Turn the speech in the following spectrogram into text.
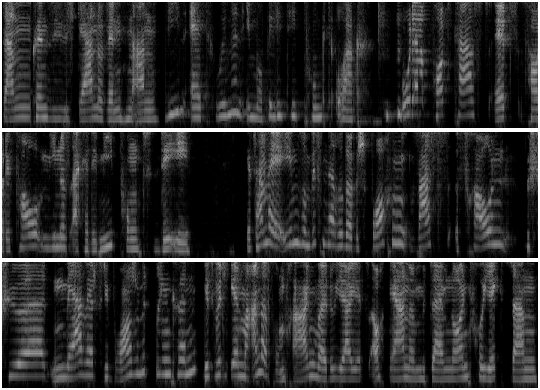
dann können Sie sich gerne wenden an wien at womenimmobility.org oder podcast at vdv-akademie.de. Jetzt haben wir ja eben so ein bisschen darüber gesprochen, was Frauen für einen Mehrwert für die Branche mitbringen können. Jetzt würde ich gerne mal andersrum fragen, weil du ja jetzt auch gerne mit deinem neuen Projekt dann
